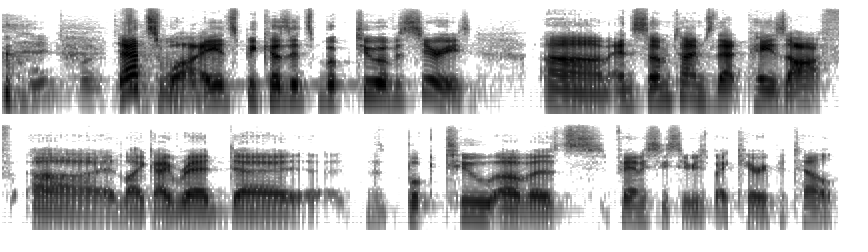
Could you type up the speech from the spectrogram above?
that's why. It's because it's book two of a series. Um, and sometimes that pays off. Uh, like I read uh, book two of a s- fantasy series by Carrie Patel,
